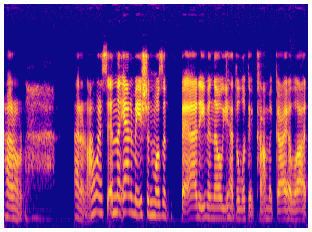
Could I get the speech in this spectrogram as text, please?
I don't I don't know. I want to say and the animation wasn't bad even though you had to look at Comet Guy a lot.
